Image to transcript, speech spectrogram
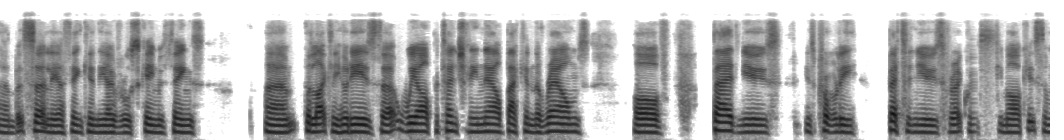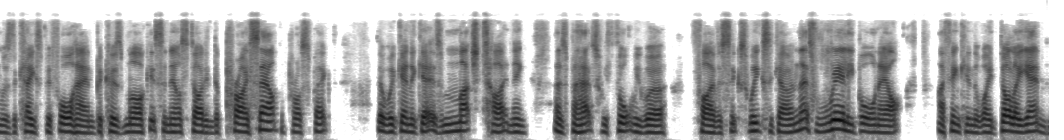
um, but certainly I think in the overall scheme of things, um, the likelihood is that we are potentially now back in the realms of bad news is probably better news for equity markets than was the case beforehand because markets are now starting to price out the prospect that we're going to get as much tightening as perhaps we thought we were five or six weeks ago. And that's really borne out, I think, in the way dollar yen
